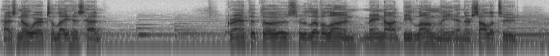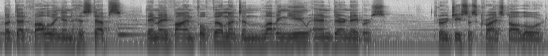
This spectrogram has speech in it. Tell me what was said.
has nowhere to lay his head, grant that those who live alone may not be lonely in their solitude but that following in his steps, they may find fulfillment in loving you and their neighbors. Through Jesus Christ our Lord.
